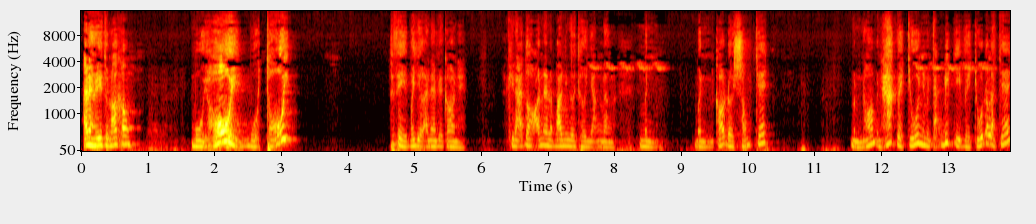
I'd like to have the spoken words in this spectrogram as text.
Anh em đi tôi nói không? Mùi hôi, mùi thối. Thế thì bây giờ anh em đi coi này khi nãy tôi hỏi nên là bao nhiêu người thừa nhận rằng mình mình có đời sống chết? Mình nói mình hát về Chúa nhưng mình chẳng biết gì về Chúa đó là chết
